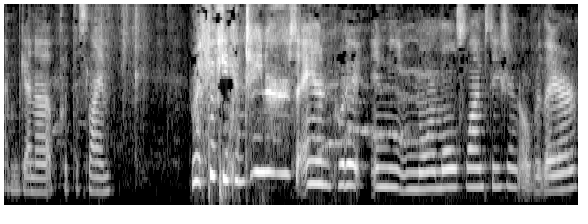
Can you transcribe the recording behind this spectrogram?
I'm gonna put the slime with 50 containers and put it in the normal slime station over there.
